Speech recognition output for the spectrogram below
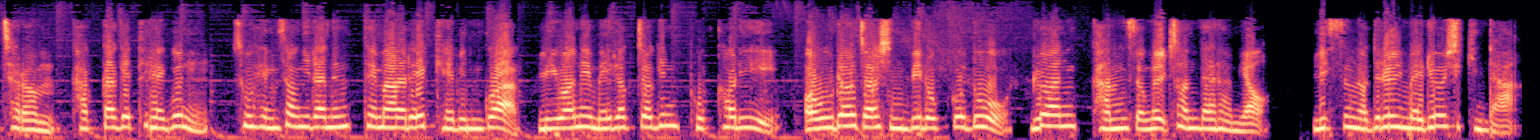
이처럼 각각의 트랙은 소행성이라는 테마 아래 케빈과 리원의 매력적인 보컬이 어우러져 신비롭고도 묘한 감성을 전달하며 리스너들을 매료시킨다.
